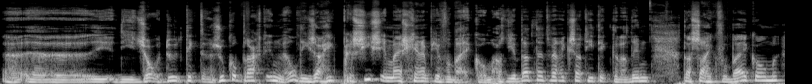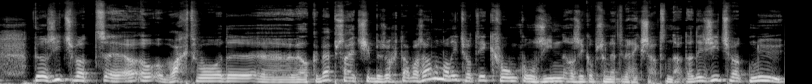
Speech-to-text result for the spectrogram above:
uh, uh, die, die tikte een zoekopdracht in wel. Die zag ik precies in mijn schermpje voorbij komen. Als die op dat netwerk zat, die tikte dat in. Dat zag ik voorbij komen. Dat is iets wat, oh, wachtwoorden, welke websites je bezocht. Dat was allemaal iets wat ik gewoon kon zien als ik op zo'n netwerk zat. Nou, dat is iets wat nu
